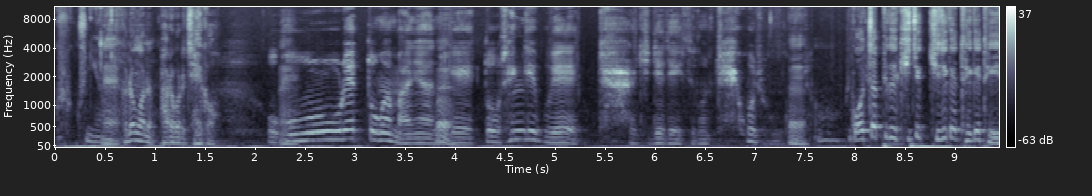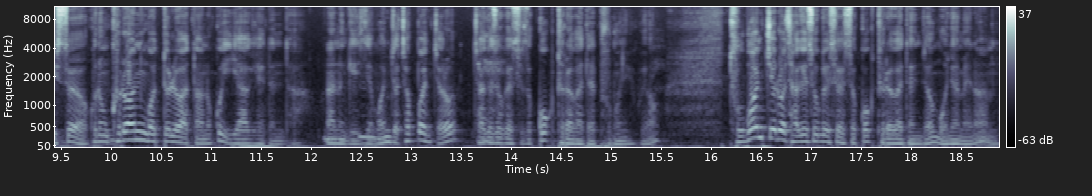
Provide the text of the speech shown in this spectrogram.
그렇군요. 네, 그런 거는 바로바로 제거. 오, 네. 오랫동안 많이 하는 네. 게또 생기부에 잘 기재돼 있는 건 최고 좋은 거예요. 네. 어, 그러니까 어차피 그 기재, 기재가 되게 돼 있어요. 그럼 그런 것들을 갖다 놓고 이야기해야 된다라는 게 이제 먼저 첫 번째로 자기소개서에서 꼭 들어가야 될 부분이고요. 두 번째로 자기소개서에서 꼭 들어가야 되는 점은 뭐냐면은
